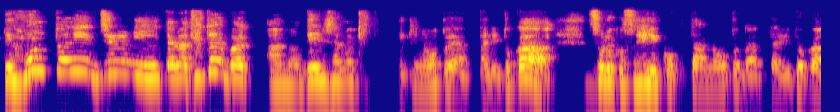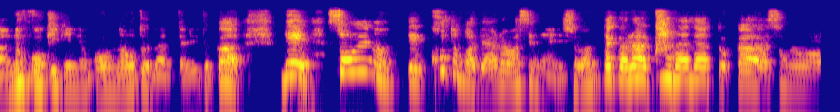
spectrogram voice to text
ーで本当に10人いたら例えばあの電車の汽笛の音やったりとかそれこそヘリコプターの音だったりとかノコギリのこんな音だったりとかでそういうのって言葉で表せないでしょ？だから体とかその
